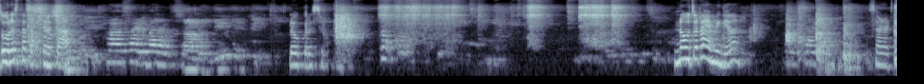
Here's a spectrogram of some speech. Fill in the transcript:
दोनच तास असते ना शाळा? हा लवकरच सुटते नऊचा टायमिंग आहे ना? साडे साडेआठ.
